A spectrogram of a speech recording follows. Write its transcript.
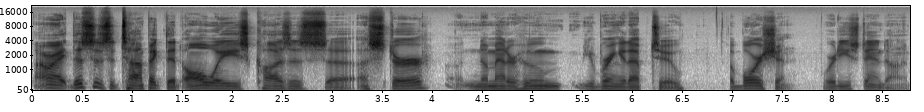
All right, this is a topic that always causes uh, a stir, no matter whom you bring it up to. Abortion. Where do you stand on it?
